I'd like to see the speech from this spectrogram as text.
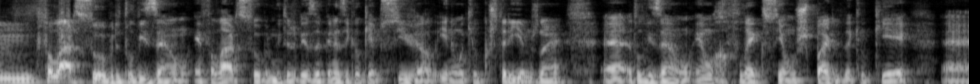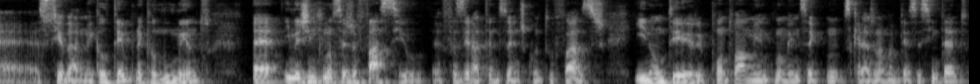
Um, falar sobre televisão é falar sobre muitas vezes apenas aquilo que é possível e não aquilo que gostaríamos, não é? Uh, a televisão é um reflexo, é um espelho daquilo que é uh, a sociedade naquele tempo, naquele momento. Uh, imagino que não seja fácil uh, fazer há tantos anos quando tu fazes e não ter pontualmente momentos em hum, se calhar já não me apetece assim tanto,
